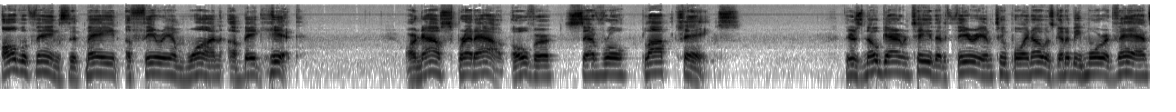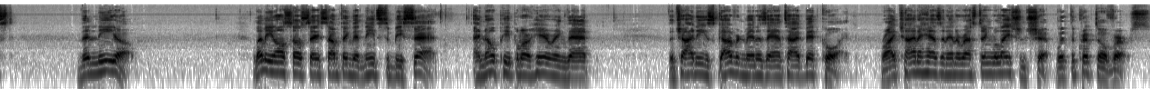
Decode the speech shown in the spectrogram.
All the things that made Ethereum 1 a big hit are now spread out over several blockchains. There's no guarantee that Ethereum 2.0 is going to be more advanced than NEO. Let me also say something that needs to be said. I know people are hearing that the Chinese government is anti Bitcoin, right? China has an interesting relationship with the cryptoverse.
